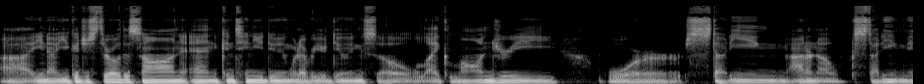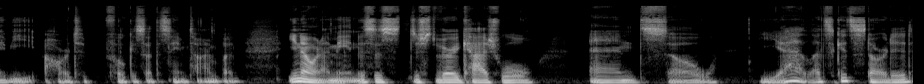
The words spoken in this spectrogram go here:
uh, you know, you could just throw this on and continue doing whatever you're doing. So, like laundry or studying. I don't know, studying may be hard to focus at the same time, but you know what I mean. This is just very casual. And so, yeah, let's get started.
